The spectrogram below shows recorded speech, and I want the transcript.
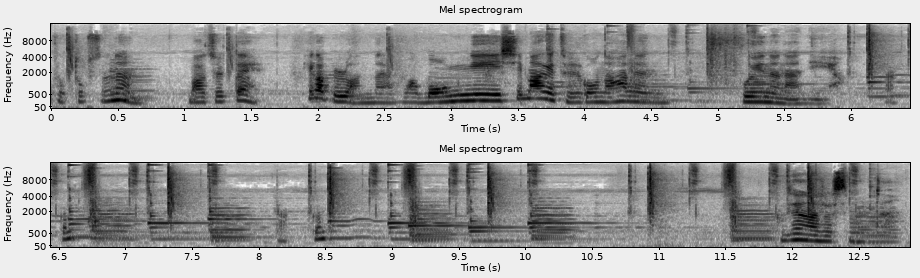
보톡스는 맞을 때 피가 별로 안 나요. 막 멍이 심하게 들거나 하는 부위는 아니에요. 가끔, 가끔. 고생하셨습니다.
